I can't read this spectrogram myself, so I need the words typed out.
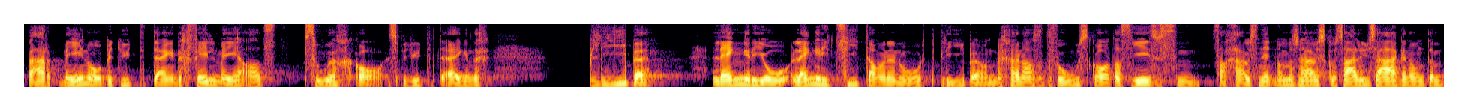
Verb Meno bedeutet eigentlich viel mehr als Besuch gehen. Es bedeutet eigentlich bleiben. Längere, längere Zeit an einem Ort bleiben. Und wir können also davon ausgehen, dass Jesus Sachaus nicht nur schnell Salü sagen und ihm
